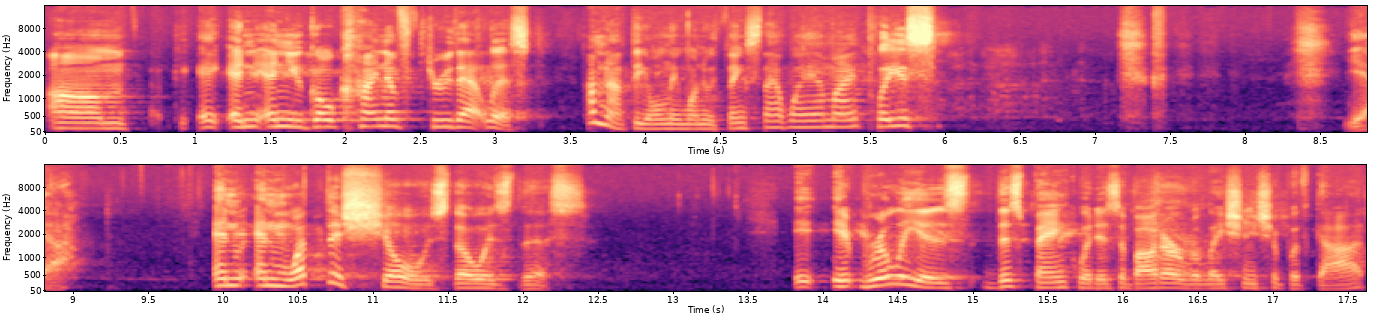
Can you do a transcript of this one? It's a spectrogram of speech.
Um, and, and you go kind of through that list. I'm not the only one who thinks that way, am I? Please? yeah. And, and what this shows, though, is this it, it really is, this banquet is about our relationship with God.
